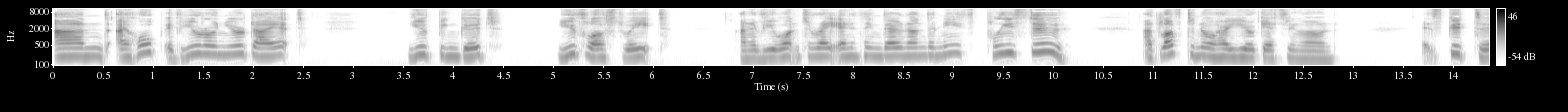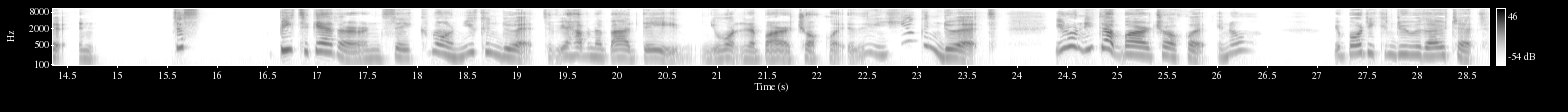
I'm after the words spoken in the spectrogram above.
And I hope if you're on your diet, you've been good, you've lost weight, and if you want to write anything down underneath, please do. I'd love to know how you're getting on. It's good to and just be together and say, come on, you can do it. If you're having a bad day, you're wanting a bar of chocolate, you can do it. You don't need that bar of chocolate, you know? Your body can do without it.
